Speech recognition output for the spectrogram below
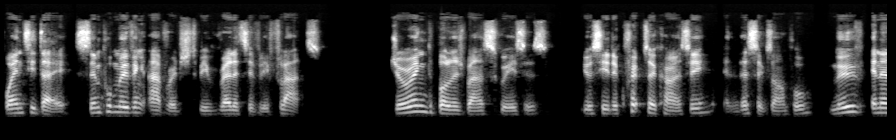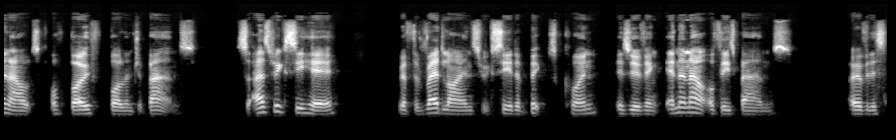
20-day simple moving average to be relatively flat. During the Bollinger Band squeezes, you'll see the cryptocurrency, in this example, move in and out of both Bollinger Bands. So as we can see here, we have the red lines, we can see the Bitcoin is moving in and out of these bands over this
